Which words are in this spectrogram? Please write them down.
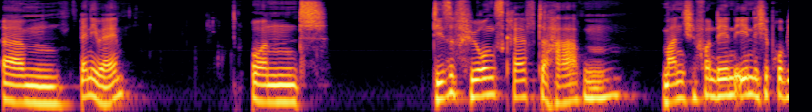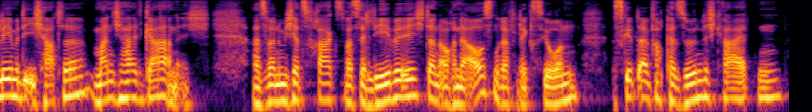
Ähm, anyway, und diese Führungskräfte haben manche von denen ähnliche Probleme, die ich hatte, manche halt gar nicht. Also wenn du mich jetzt fragst, was erlebe ich, dann auch in der Außenreflexion, es gibt einfach Persönlichkeiten,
